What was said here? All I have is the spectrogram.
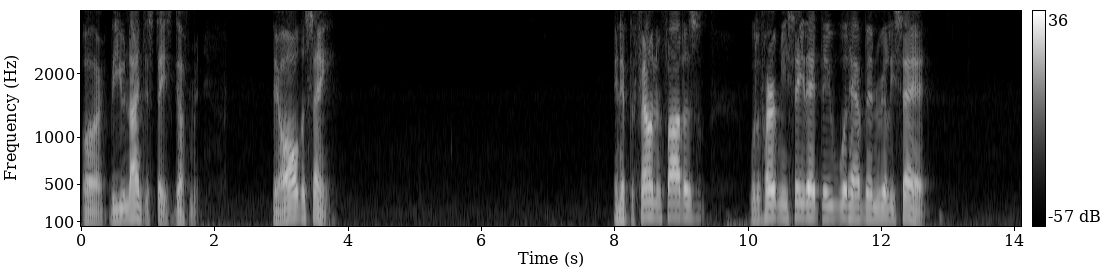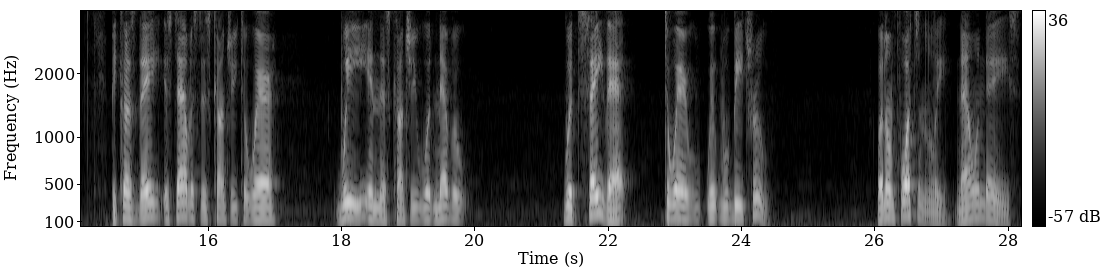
or the United States government. They're all the same. And if the founding fathers would have heard me say that, they would have been really sad. Because they established this country to where we in this country would never would say that to where it will be true. But unfortunately, nowadays,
